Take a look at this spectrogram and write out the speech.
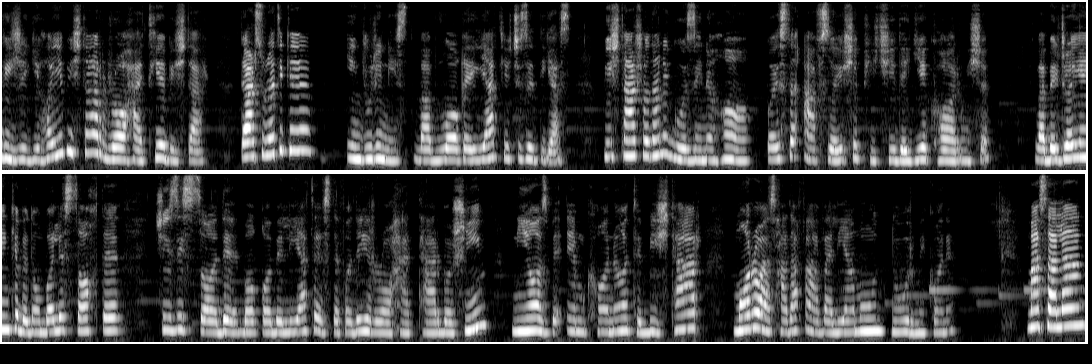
ویژگی های بیشتر راحتی بیشتر. در صورتی که اینجوری نیست و واقعیت یه چیز دیگه است. بیشتر شدن گزینه ها باعث افزایش پیچیدگی کار میشه و به جای اینکه به دنبال ساخت چیزی ساده با قابلیت استفاده راحت تر باشیم نیاز به امکانات بیشتر ما رو از هدف اولیمون دور می‌کنه. مثلا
